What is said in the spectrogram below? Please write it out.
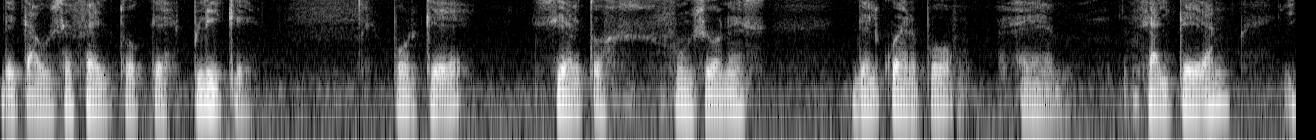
de causa-efecto que explique por qué ciertas funciones del cuerpo eh, se alteran y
